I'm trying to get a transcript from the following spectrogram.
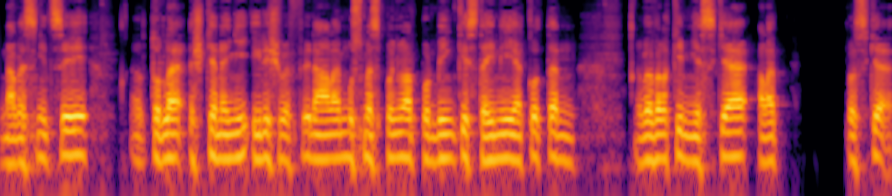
na vesnici eh, tohle ještě není, i když ve finále musíme splňovat podmínky stejný jako ten ve velkém městě, ale prostě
